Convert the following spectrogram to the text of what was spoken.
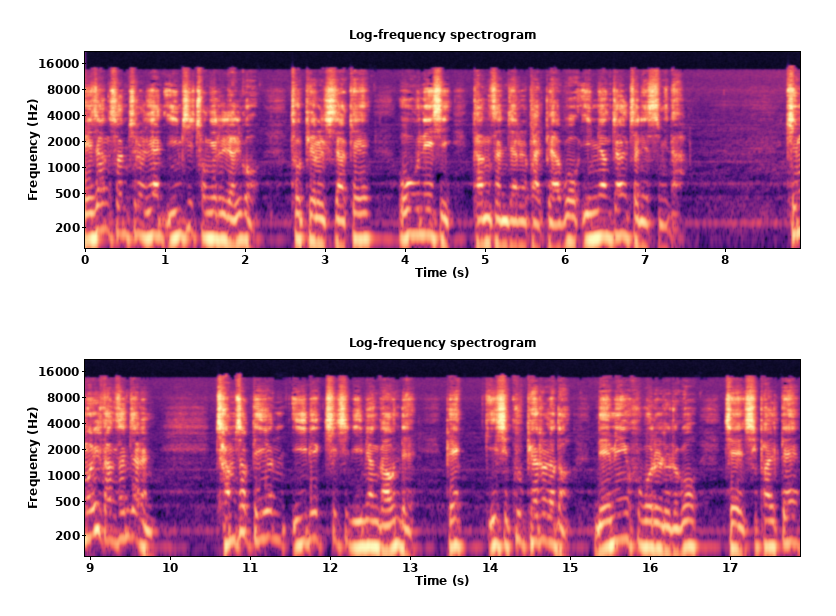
회장 선출을 위한 임시총회를 열고 투표를 시작해 오후 4시 당선자를 발표하고 임명장을 전했습니다. 김호일 당선자는 참석 대의원 272명 가운데 129표를 얻어 4명의 후보를 누르고 제18대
